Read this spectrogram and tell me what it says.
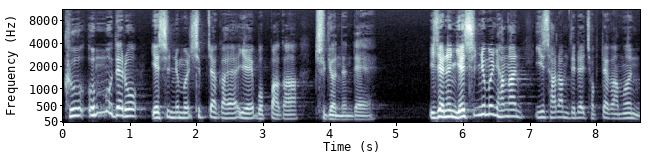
그 음모대로 예수님을 십자가에 못 박아 죽였는데 이제는 예수님을 향한 이 사람들의 적대감은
